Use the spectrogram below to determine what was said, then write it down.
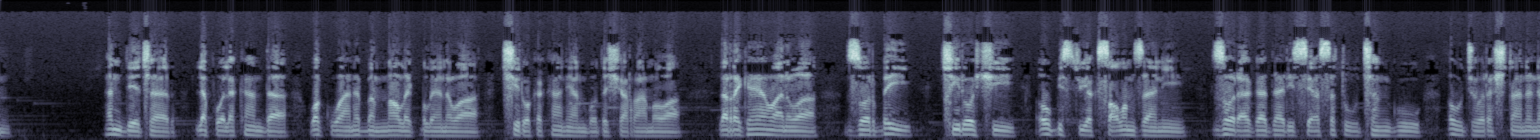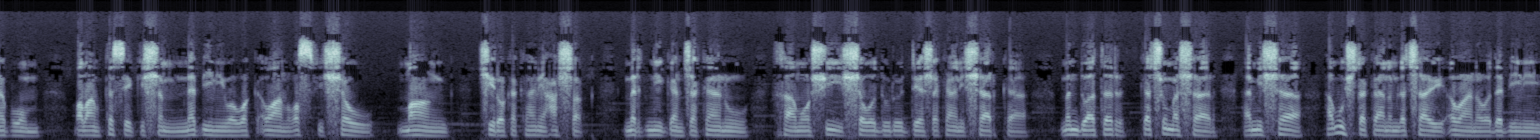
هەندێ جار لە پۆلەکاندا وەک وانە بە مناڵێک بڵێنەوە چیرۆکەکانیان بۆ دەشێڕامەوە، لە ڕێگای ئەوانەوە زۆربەی چیرۆکی ئەو بیست و یەک ساڵەم زانی، زۆر ئاگاداری سیاسەت و جەنگ و ئەو جۆرە شتانە نەبووم، بەڵام کەسێکیشم نەبینیوە وەک ئەوان وەسفی شەو، مانگ، چیرۆکەکانی عەشق، مردنی گەنجەکان و خامۆشیی شەوە دوورودرێژەکانی شار بکا، من دواتر کە چوومە شار هەمیشە هەموو شتەکانم لە چاوی ئەوانەوە دەبینی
